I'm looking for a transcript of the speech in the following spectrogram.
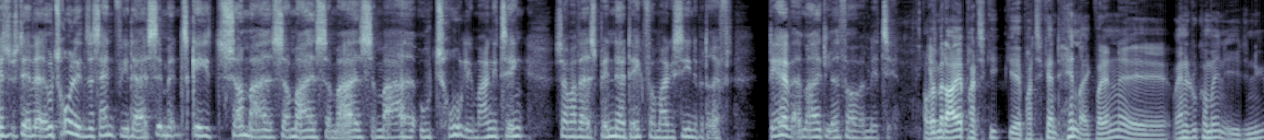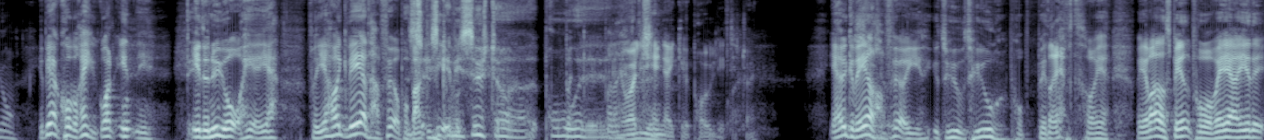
Jeg synes, det har været utroligt interessant, fordi der er simpelthen sket så meget, så meget, så meget, så meget, utrolig mange ting, som har været spændende at dække for magasinet bedrift. Det har jeg været meget glad for at være med til. Og hvad med dig, praktik, øh, praktikant Henrik? Hvordan, øh, hvordan er du kommet ind i det nye år? Jeg bliver kommet rigtig godt ind i, i det nye år her, ja. For jeg har ikke været her før på Så magasinet. skal vi søge til at bruge... Øh, Nu må lige Henrik prøve lidt. Jeg har ikke været her før i, i 2020 på bedrift, så jeg, og jeg er meget spændt på at være i det,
